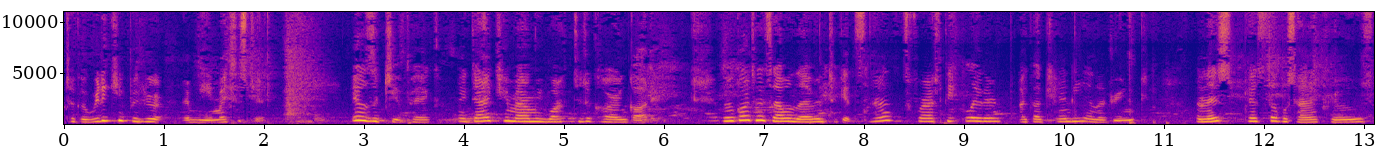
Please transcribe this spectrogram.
took a really cute picture of me and my sister. It was a cute pic. My dad came out and we walked to the car and got it. We were going to 7 Eleven to get snacks for to eat later. I got candy and a drink. And this pit stop was Santa Cruz.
